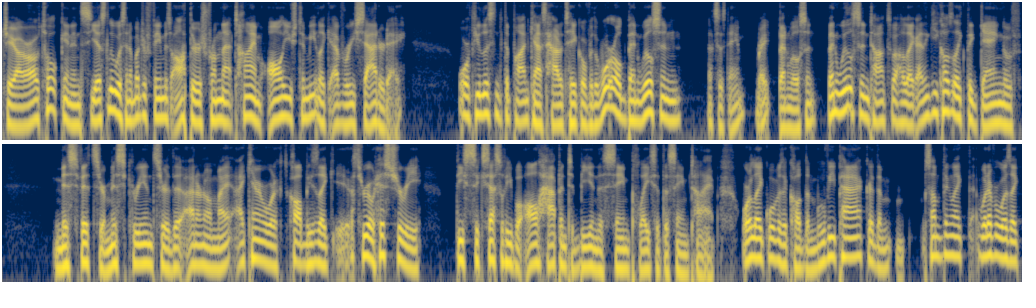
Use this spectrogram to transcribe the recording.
J.R.R. Tolkien and C.S. Lewis and a bunch of famous authors from that time all used to meet like every Saturday. Or if you listen to the podcast How to Take Over the World, Ben Wilson, that's his name, right? Ben Wilson. Ben Wilson talks about how like I think he calls it like the gang of misfits or miscreants or the I don't know, my I can't remember what it's called, but he's like throughout history, these successful people all happen to be in the same place at the same time. Or like what was it called? The movie pack or the something like that, whatever it was like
